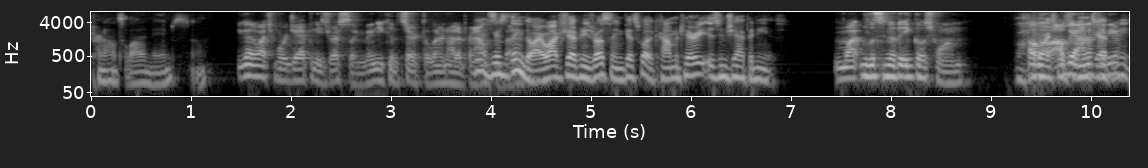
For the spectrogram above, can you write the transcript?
pronounce a lot of names. So. You gotta watch more Japanese wrestling, then you can start to learn how to Yeah, pronounce here's it. the thing, though. I watch Japanese wrestling. Guess what? Commentary is in Japanese. What, listen to the English one. Am Although, I'll be honest with you.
